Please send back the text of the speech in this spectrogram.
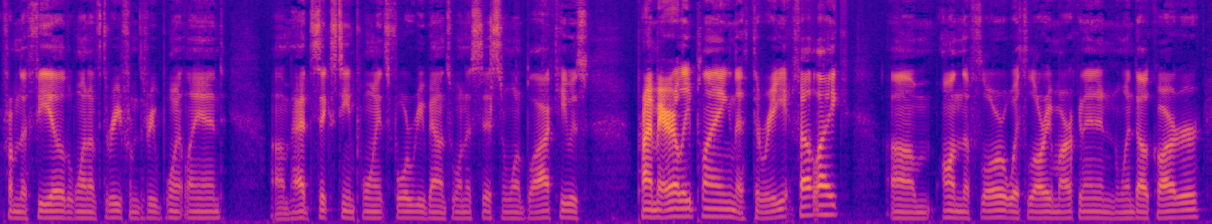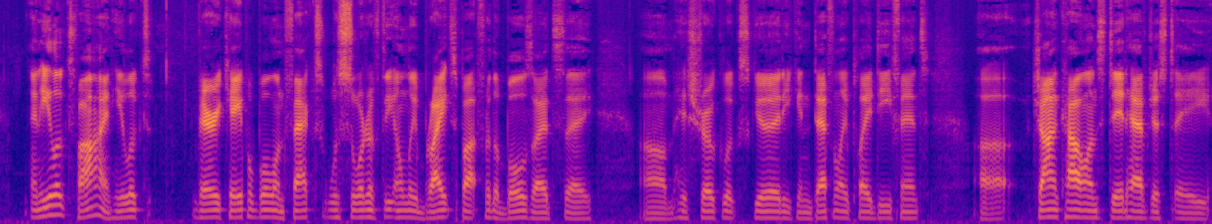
from the field, one of three from three point land. Um, had 16 points, four rebounds, one assist, and one block. He was primarily playing the three, it felt like um, on the floor with Lauri Markkanen and Wendell Carter, and he looked fine. He looked very capable. In fact, was sort of the only bright spot for the Bulls, I'd say. Um, his stroke looks good. He can definitely play defense. Uh, John Collins did have just a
